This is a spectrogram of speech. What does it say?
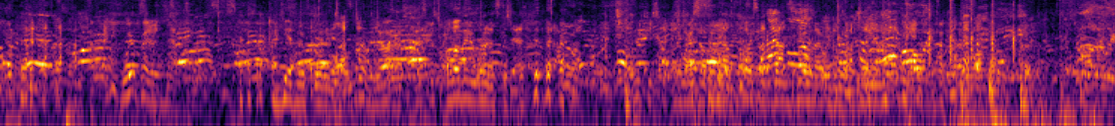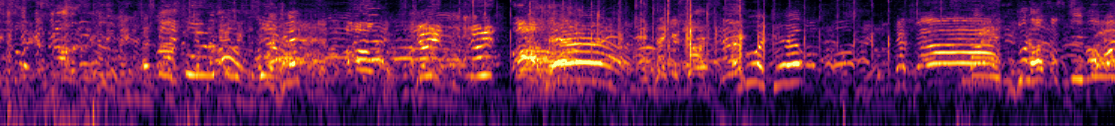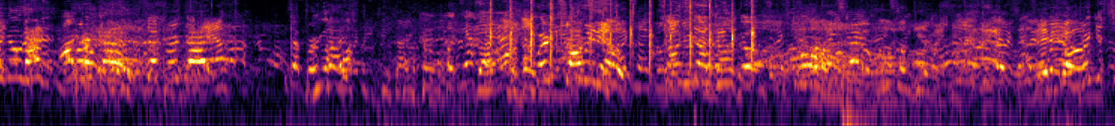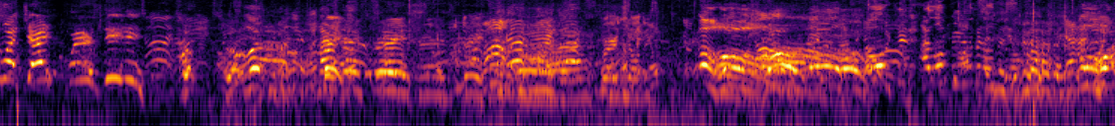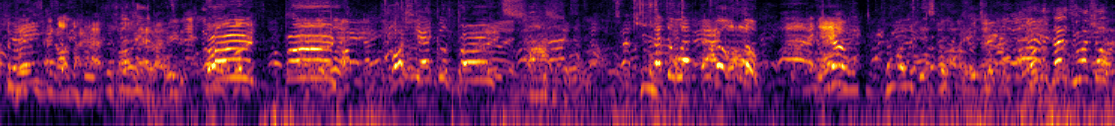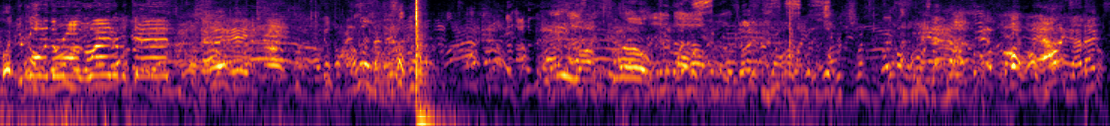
I think we're better than that. yeah, no kidding. Probably are. Although they run us to death. twice up and down, twice up and down the field, and I would run Hey, boy, Kim! Get back! Good hustle, Steve! I noticed it! I noticed it! Is that bird guy? Is that bird guy? Where's Sean Snow? Sean Snow, There you go. Break your sweat, Jay! Where's Dee Dee? Bird shoulders. Oh, oh, dude, I love being in the middle of this. Oh, Jay. Birds! That's a left tackle! Number 10, you want to put You're going the wrong way, number 10! Don't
